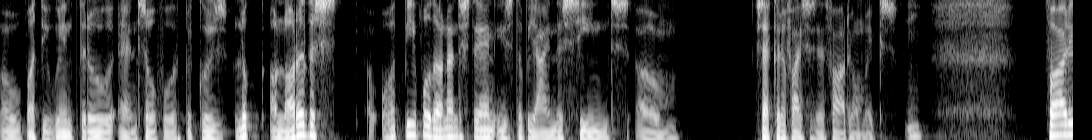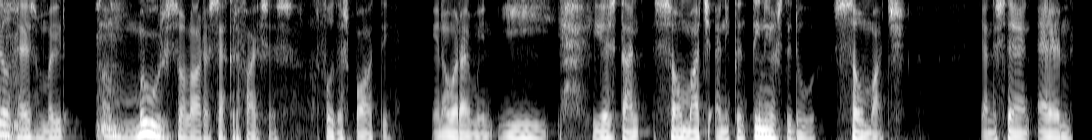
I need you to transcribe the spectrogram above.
uh, what he went through and so forth. Because look, a lot of this, what people don't understand is the behind the scenes um, sacrifices that Fadiel makes. Fadiel has made a moors a lot of sacrifices for this party. You know what I mean? He he has done so much and he continues to do so much. You understand? And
